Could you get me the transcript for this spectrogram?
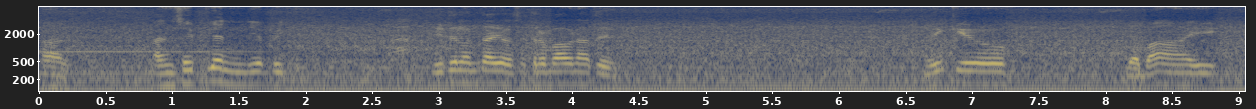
Ah, unsafe yan. Hindi pwede. Dito lang tayo sa trabaho natin. Thank you. Bye-bye.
